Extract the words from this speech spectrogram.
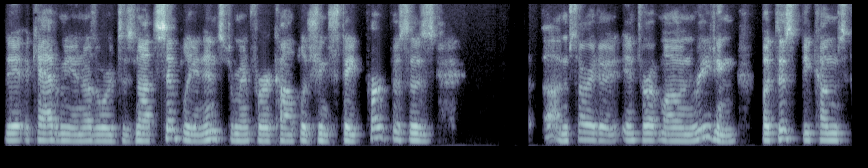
The academy, in other words, is not simply an instrument for accomplishing state purposes. I'm sorry to interrupt my own reading, but this becomes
